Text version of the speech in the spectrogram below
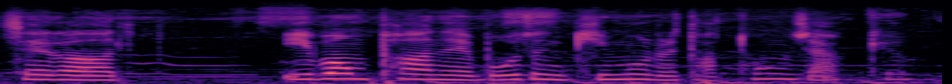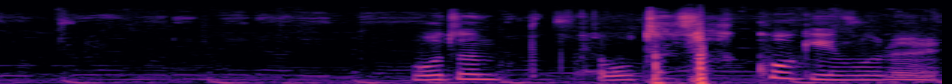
제가 이번 판에 모든 기물을 다 통제할게요. 모든 모든 사코 기물을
